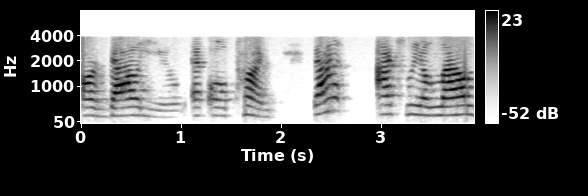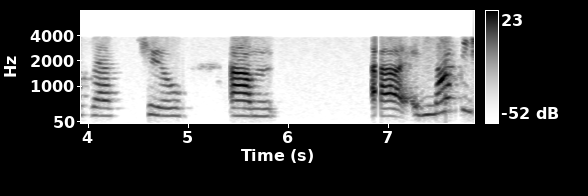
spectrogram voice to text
our value at all times. That actually allows us to um, uh, not be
